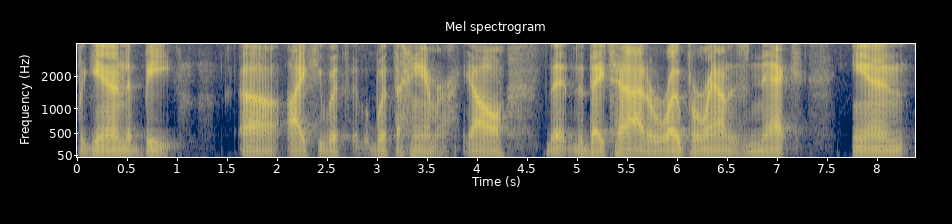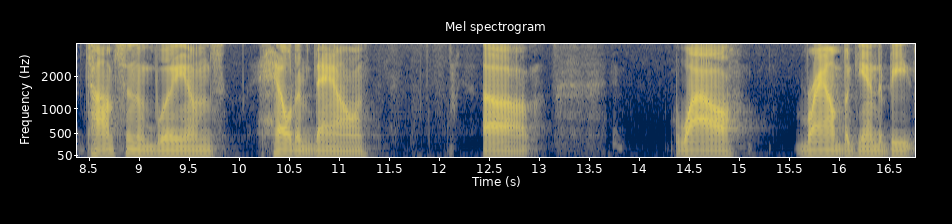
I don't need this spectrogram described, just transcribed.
began to beat uh, Ike with with the hammer. Y'all, they, they tied a rope around his neck, and Thompson and Williams held him down uh, while Brown began to beat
